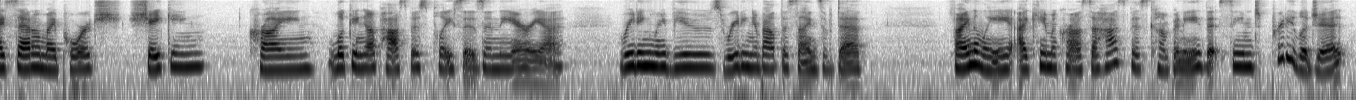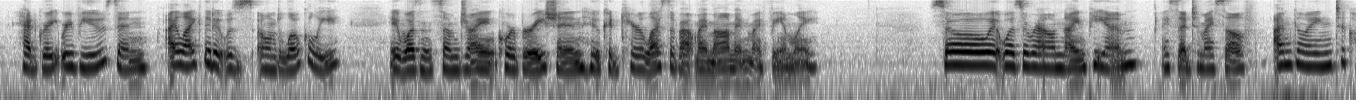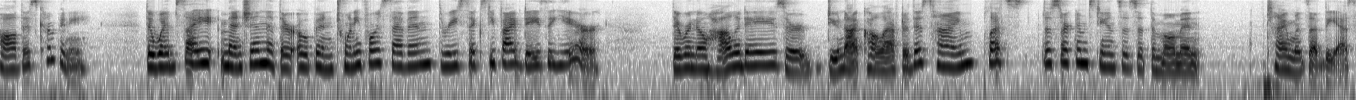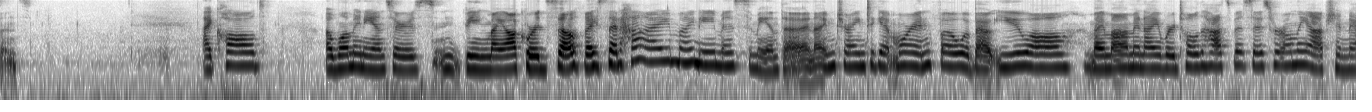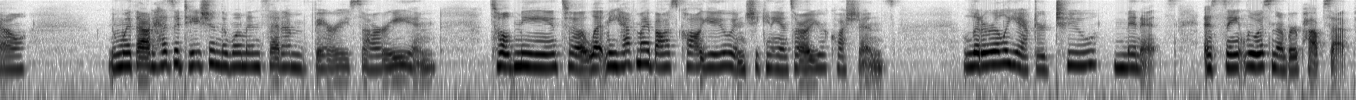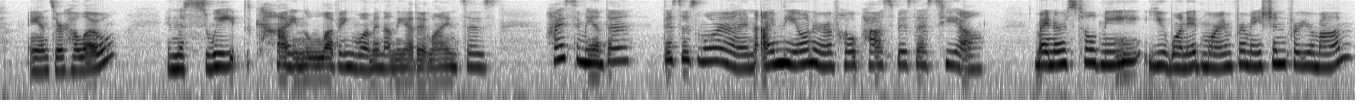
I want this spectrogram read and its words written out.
I sat on my porch, shaking, crying, looking up hospice places in the area, reading reviews, reading about the signs of death. Finally, I came across a hospice company that seemed pretty legit, had great reviews, and I liked that it was owned locally. It wasn't some giant corporation who could care less about my mom and my family. So it was around 9 p.m. I said to myself, I'm going to call this company. The website mentioned that they're open 24 7, 365 days a year. There were no holidays or do not call after this time, plus the circumstances at the moment, time was of the essence. I called. A woman answers, being my awkward self, I said, Hi, my name is Samantha, and I'm trying to get more info about you all. My mom and I were told hospice is her only option now. And without hesitation, the woman said, I'm very sorry, and told me to let me have my boss call you and she can answer all your questions. Literally, after two minutes, a St. Louis number pops up. I answer hello, and the sweet, kind, loving woman on the other line says, Hi, Samantha. This is Laura, and I'm the owner of Hope Hospice STL. My nurse told me you wanted more information for your mom.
